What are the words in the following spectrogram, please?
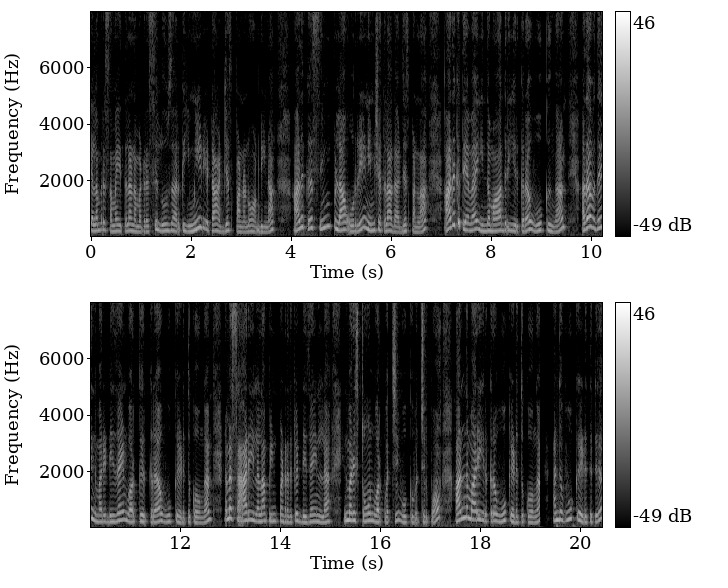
கிளம்புற சமயத்தில் நம்ம ட்ரெஸ்ஸு லூஸாக இருக்குது இமீடியட்டாக அட்ஜஸ்ட் பண்ணணும் அப்படின்னா அதுக்கு சிம்பிளாக ஒரே நிமிஷத்தில் அதை அட்ஜஸ்ட் பண்ணலாம். அதுக்கு தேவை இந்த மாதிரி இருக்கிற ஊக்குங்க. அதாவது இந்த மாதிரி டிசைன் ஒர்க் இருக்கிற ஊக்கு எடுத்துக்கோங்க. நம்ம சாரீலலாம் பின் பண்ணுறதுக்கு டிசைனில் இந்த மாதிரி ஸ்டோன் ஒர்க் வச்சு ஊக்கு வச்சுருப்போம். அந்த மாதிரி இருக்கிற ஊக்கு எடுத்துக்கோங்க. அந்த ஊக்கு எடுத்துகிட்டு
